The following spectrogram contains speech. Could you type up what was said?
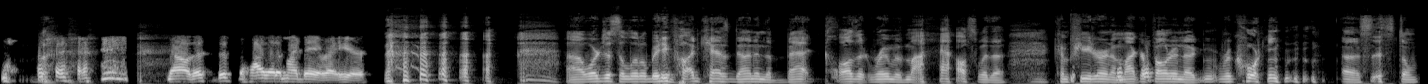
no, this this is the highlight of my day right here. uh, we're just a little bitty podcast done in the back closet room of my house with a computer and a microphone and a recording uh, system.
